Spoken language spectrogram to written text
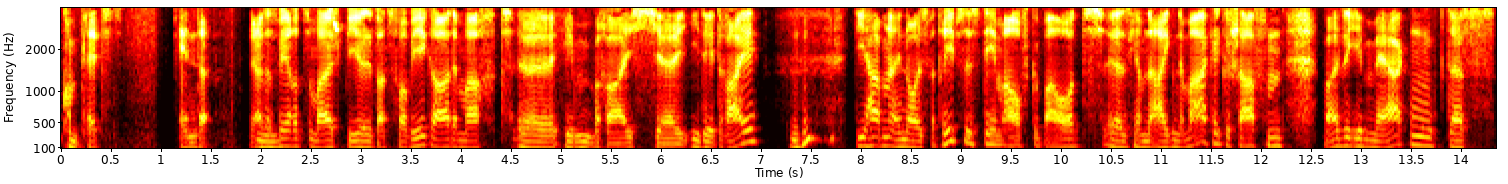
komplett ändern. Ja, das mhm. wäre zum Beispiel, was VW gerade macht äh, im Bereich äh, ID3. Mhm. Die haben ein neues Vertriebssystem aufgebaut. Äh, sie haben eine eigene Marke geschaffen, weil sie eben merken, dass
